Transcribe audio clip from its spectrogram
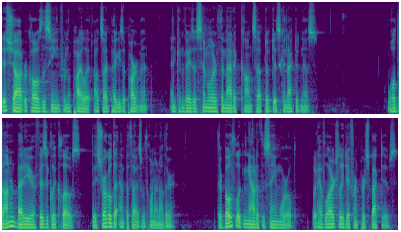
This shot recalls the scene from the pilot outside Peggy's apartment and conveys a similar thematic concept of disconnectedness. While Don and Betty are physically close, they struggle to empathize with one another. They're both looking out at the same world, but have largely different perspectives.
